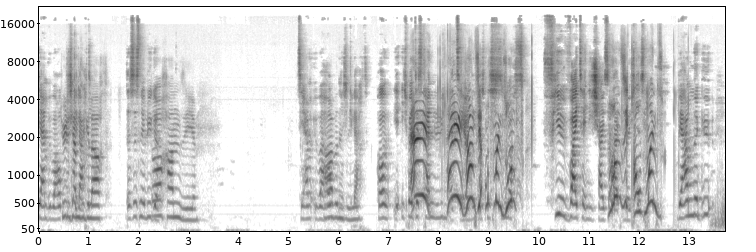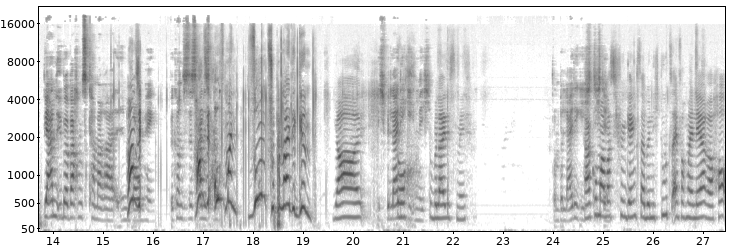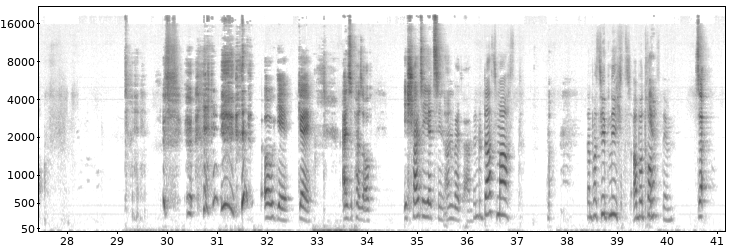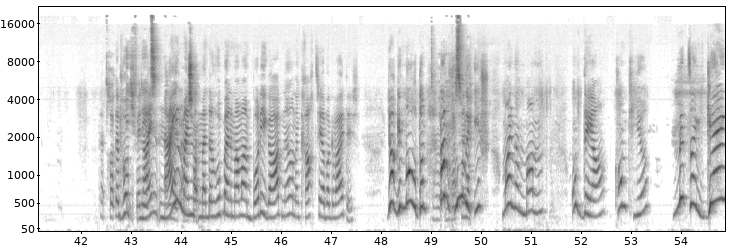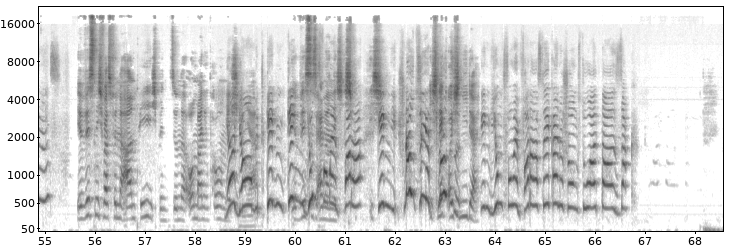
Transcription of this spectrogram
Die haben überhaupt natürlich nicht haben gelacht. sie gelacht. Das ist eine Lüge. Doch, haben sie. Sie haben überhaupt Haben nicht sie. gelacht. Paul, ich werde jetzt keine Lügen Hey, erzählen, hören Sie ich auf, mein Sohn. Viel weiter in die Scheiße Hören Sie möchtest. auf, mein Sohn. Wir haben eine, wir haben eine Überwachungskamera im Hören Raum Sie- hängen. Wir können uns das Hören Sie auf, meinen Sohn zu beleidigen. Ja, Ich beleidige doch. ihn nicht. Du beleidigst mich. Dann beleidige ich Ja, dich guck mal, denn. was ich für ein Gangster bin. Ich duze einfach meinen Lehrer. Ha. Okay, geil. Also pass auf. Ich schalte jetzt den Anwalt an. Wenn du das machst, dann passiert nichts. Aber trotzdem. So, Dann- Dann holt, ich nein, nein, mein, mein, dann holt meine Mama einen Bodyguard, ne? Und dann kracht sie aber gewaltig. Ja, genau, dann, Dann- dann hole ich meinen Mann und der kommt hier mit seinen Gangs. Ihr wisst nicht, was für eine AMP ich bin. So eine All-Mining Power Ja, Machine, ja, mit gegen, gegen die Jungs von meinem. Ich- Vater. ich- gegen die Schnauze jetzt, Ich leg euch nieder. Gegen die Jungs von meinem Vater hast du eh keine Chance, du alter Sack.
